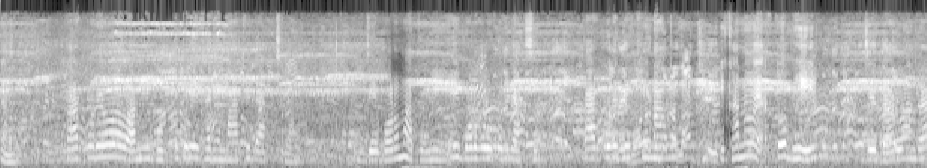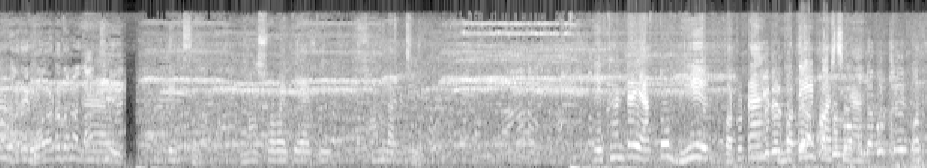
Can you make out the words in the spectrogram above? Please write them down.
কেন? তারপরেও আমি ভক্তি করে এখানে মাকে ডাকছিলাম। যে বড় মা তুমি এই বড় বড় করে ডাকছি। তারপরে দেখি না এখানেও এত ভিড় যে দারোয়ানরা আহ, দেখছে মা সবাইকে একই সামলাচ্ছিল। এখানটায় এত ভিড় ফটোটা নিতেই পারছি না। কত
